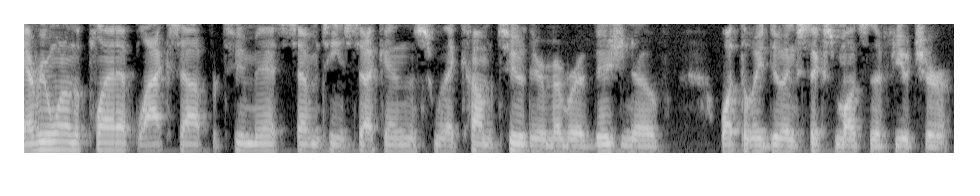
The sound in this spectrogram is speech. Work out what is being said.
Everyone on the planet blacks out for two minutes, 17 seconds. When they come to, they remember a vision of what they'll be doing six months in the future.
